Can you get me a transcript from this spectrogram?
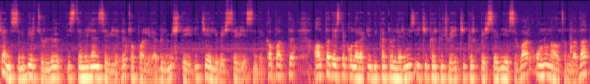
kendisini bir türlü istenilen seviyede toparlayabilmiş değil. 2.55 seviyesinde kapattı. Altta destek olarak indikatörlerimiz 2.43 ve 2.41 seviyesi var. Onun altında da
